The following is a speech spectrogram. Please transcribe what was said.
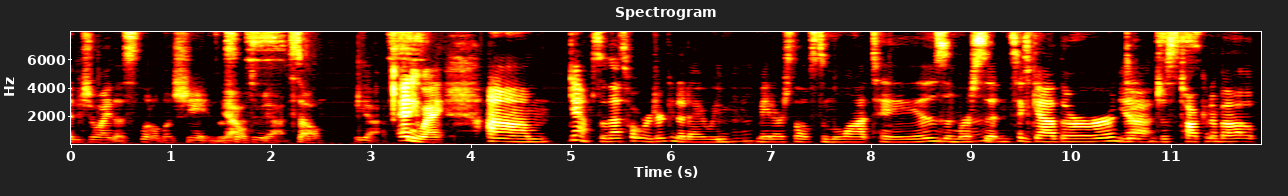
enjoy this little machine. This will Yes. do that. So Yes. anyway, um, yeah. So that's what we're drinking today. We Mhm. made ourselves some lattes, and we're Mhm. sitting together, d- just talking about.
